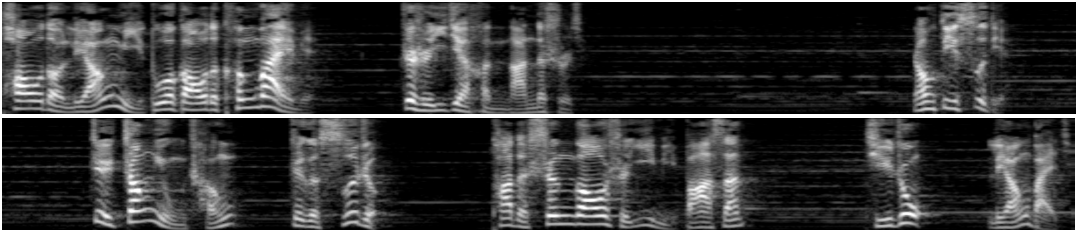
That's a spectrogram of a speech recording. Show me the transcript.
抛到两米多高的坑外面，这是一件很难的事情。然后第四点，这张永成这个死者，他的身高是一米八三，体重两百斤，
